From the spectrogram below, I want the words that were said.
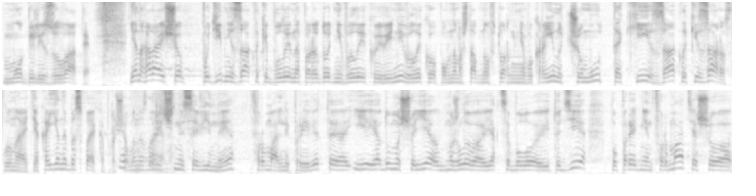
мобілізувати. Я нагадаю, що подібні заклики були напередодні великої війни, великого повномасштабного вторгнення в Україну. Чому такі заклики зараз лунають? Яка є небезпека? Про що ми не знаємо? Річниця війни, формальний привід. Е, І я думаю, що є можливо, як це було і тоді. Попередня інформація, що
